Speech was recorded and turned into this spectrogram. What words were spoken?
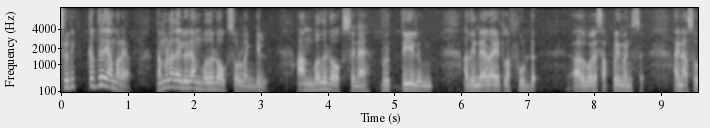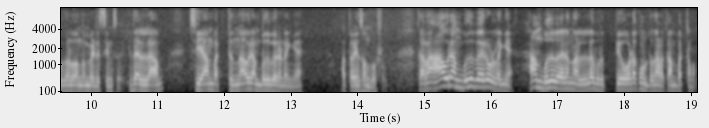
ചുരുക്കത്തിൽ ഞാൻ പറയാം. നമ്മുടെ കയ്യിലൊരു അമ്പത് ഡോഗ്സ് ഉള്ളെങ്കിൽ ആ അമ്പത് ഡോഗ്സിനെ വൃത്തിയിലും അതിന്റേതായിട്ടുള്ള ഫുഡ് അതുപോലെ സപ്ലിമെന്റ്സ് അതിന് അസുഖങ്ങൾ വന്ന മെഡിസിൻസ് ഇതെല്ലാം ചെയ്യാൻ പറ്റുന്ന ഒരു അമ്പത് പേരുണ്ടെങ്കിൽ അത്രയും സന്തോഷം. കാരണം ആ ഒരു അമ്പത് പേരുള്ളെങ്കിൽ ആ അമ്പത് പേരെ നല്ല വൃത്തിയോടെ കൊണ്ടു നടക്കാൻ പറ്റണം.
